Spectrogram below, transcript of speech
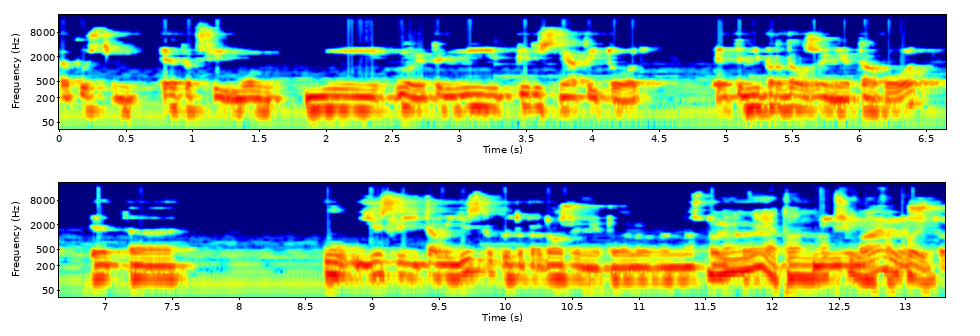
допустим, этот фильм, он не, ну, это не переснятый тот, это не продолжение того, это ну, если там есть какое-то продолжение, то оно настолько ну, нет, он минимально, что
